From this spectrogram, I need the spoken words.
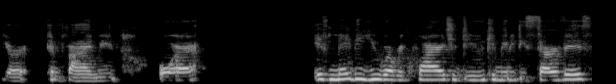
your confinement or if maybe you were required to do community service,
